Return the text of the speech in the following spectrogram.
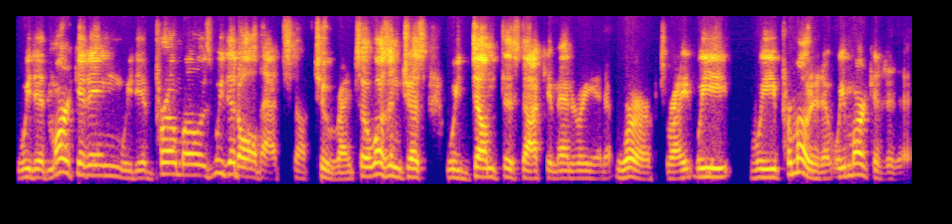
We did marketing. We did promos. We did all that stuff too, right? So it wasn't just we dumped this documentary and it worked, right? We we promoted it. We marketed it,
